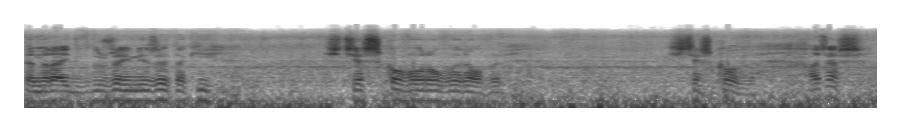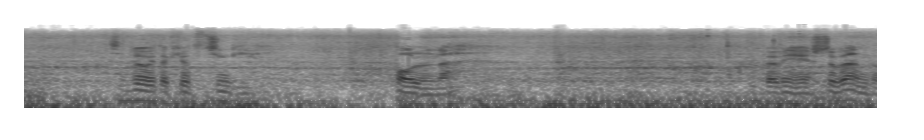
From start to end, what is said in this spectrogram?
Ten rajd w dużej mierze taki ścieżkowo-rowerowy. Ścieżkowy. Chociaż były takie odcinki polne. Pewnie jeszcze będą.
